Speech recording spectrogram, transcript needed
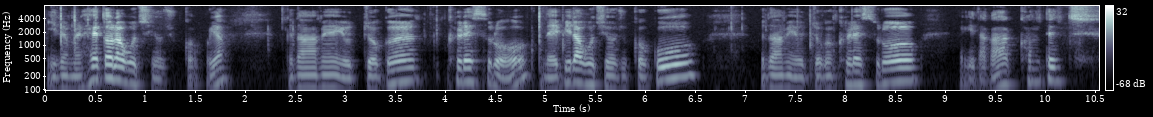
이름을 header라고 지어줄 거고요. 그 다음에 이쪽은 클래스로 wrap이라고 지어줄 거고 그 다음에 이쪽은 클래스로 여기다가 컨텐츠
